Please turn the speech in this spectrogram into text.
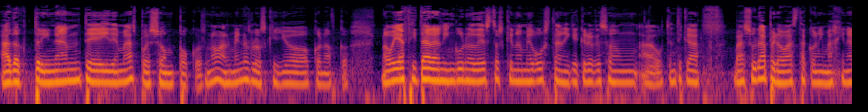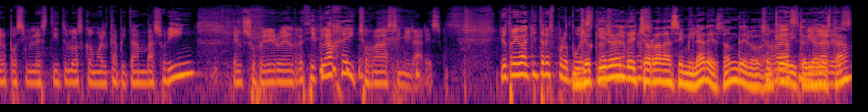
adoctrinante y demás, pues son pocos, ¿no? Al menos los que yo conozco. No voy a citar a ninguno de estos que no me gustan y que creo que son auténtica basura, pero basta con imaginar posibles títulos como El Capitán Basurín, El Superhéroe del Reciclaje y chorradas similares. Yo traigo aquí tres propuestas. Yo quiero el de chorradas similares. ¿Dónde lo, ¿En qué editorial está?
